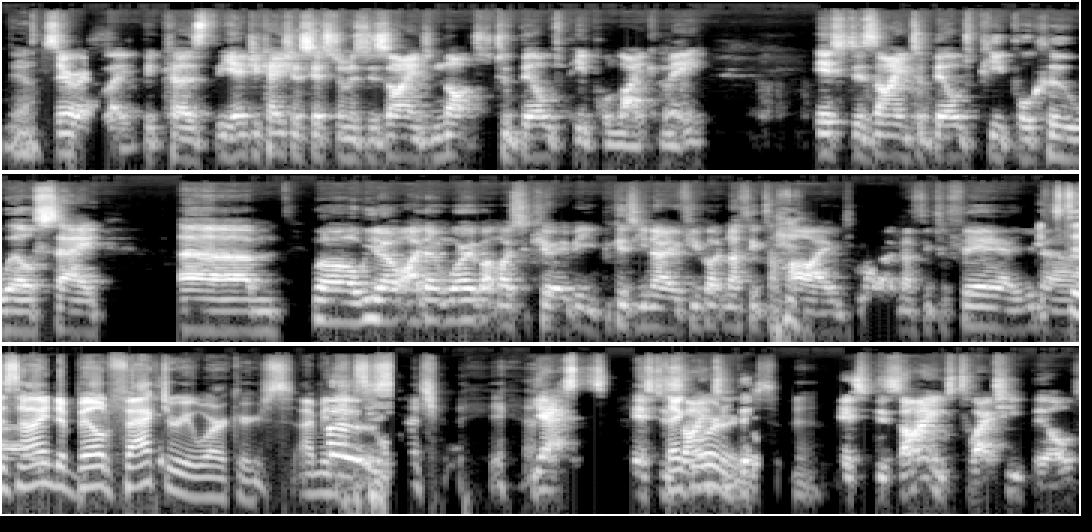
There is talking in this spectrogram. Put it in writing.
Yeah. Seriously, because the education system is designed not to build people like me. It's designed to build people who will say, um, well, you know, I don't worry about my security because you know, if you've got nothing to hide, you've got nothing to fear. You know? It's designed to build factory workers. I mean, Oh. essentially- yeah. yes, it's designed to build. Yeah. it's designed to actually build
